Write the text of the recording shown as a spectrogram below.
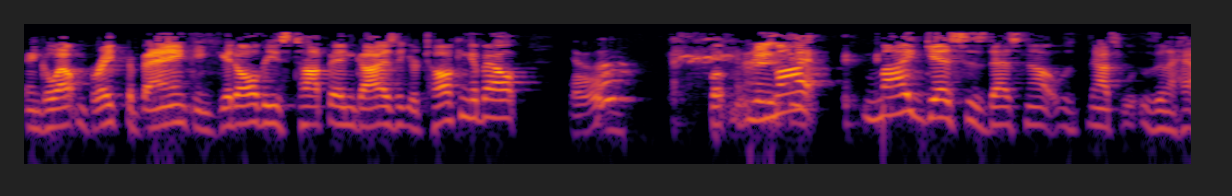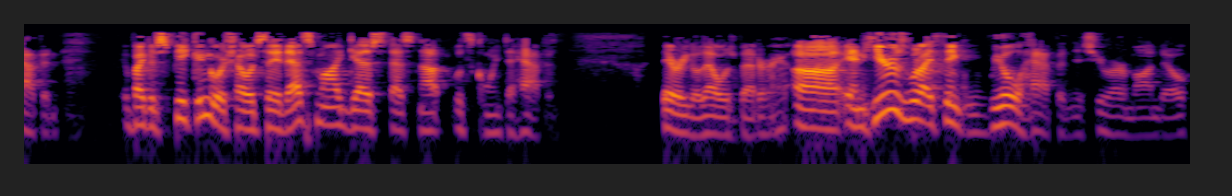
and go out and break the bank and get all these top end guys that you're talking about. But my my guess is that's not that's what's going to happen. If I could speak English, I would say that's my guess. That's not what's going to happen. There we go. That was better. Uh, and here's what I think will happen this year, Armando.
